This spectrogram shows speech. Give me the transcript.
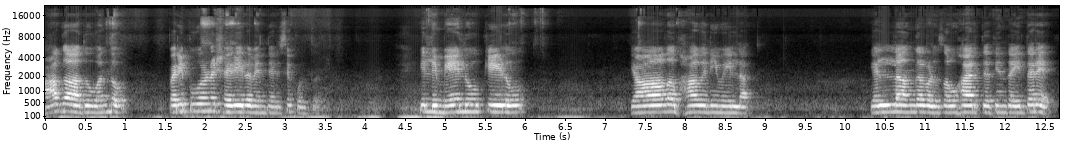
ಆಗ ಅದು ಒಂದು ಪರಿಪೂರ್ಣ ಶರೀರವೆಂದೆನಿಸಿಕೊಳ್ತದೆ. ಇಲ್ಲಿ ಮೇಲು, ಕೀಳು ಯಾವ ಭಾವನೆಯೂ ಇಲ್ಲ. ಎಲ್ಲ ಅಂಗಗಳು ಸೌಹಾರ್ದದಿಂದ ಇದ್ದರೆ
